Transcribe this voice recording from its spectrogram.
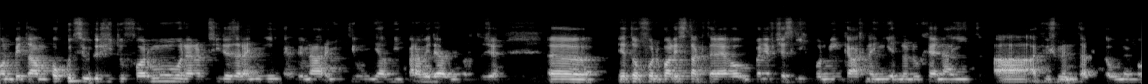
on by tam, pokud si udrží tu formu, přijde zranění, tak by v národním týmu měl být pravidelně, protože uh, je to fotbalista, kterého úplně v českých podmínkách není jednoduché najít, a ať už mentalitou nebo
